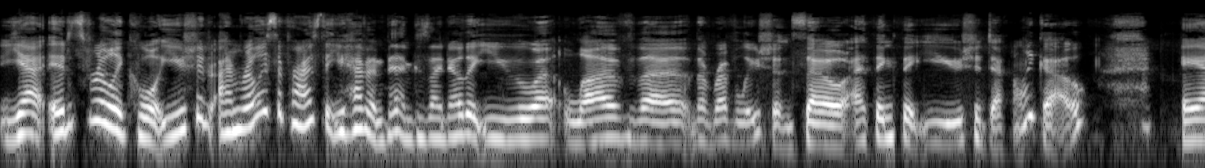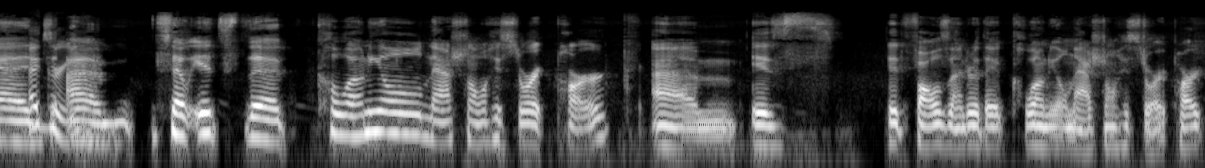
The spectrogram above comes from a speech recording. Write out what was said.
Yeah, it's really cool. You should. I'm really surprised that you haven't been because I know that you love the the Revolution. So I think that you should definitely go. And Agreed. um, so it's the Colonial National Historic Park um, is it falls under the Colonial National Historic Park.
